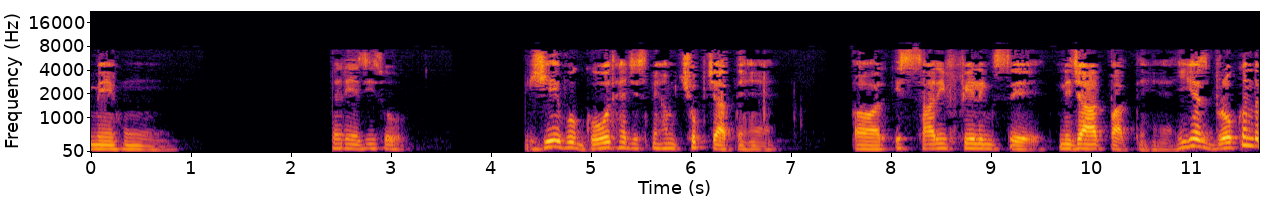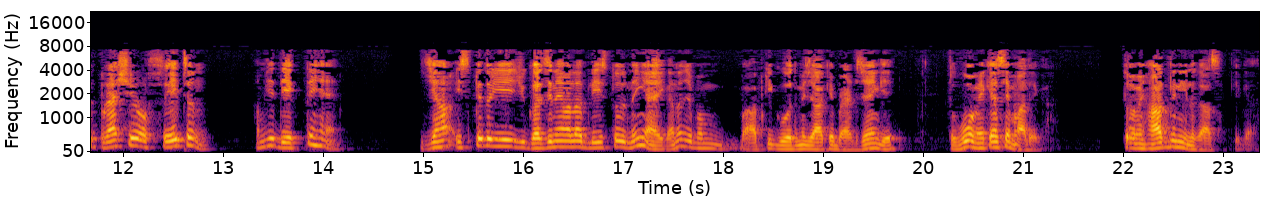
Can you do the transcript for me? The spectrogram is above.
में हूँ। मेरे अजीजो, ये वो गोद है जिसमें हम छुप जाते हैं और इस सारी फीलिंग से निजात पाते हैं। He has broken the pressure of Satan हम ये देखते हैं। यहाँ इस पे तो ये जो गर्जने वाला ब्लीज तो नहीं आएगा ना, जब हम आपकी गोद में जाके बैठ जाएँगे तो वो हमें कैसे मारेगा? तो हमें हाथ भी नहीं लगा सकेगा।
